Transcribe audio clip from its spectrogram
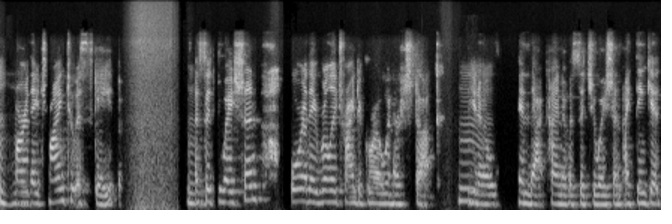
Mm-hmm. Are they trying to escape mm-hmm. a situation or are they really trying to grow and are stuck, mm-hmm. you know, mm. in that kind of a situation? I think it,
